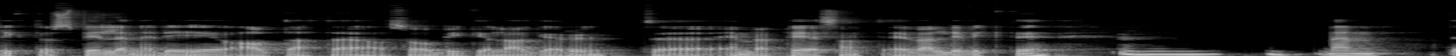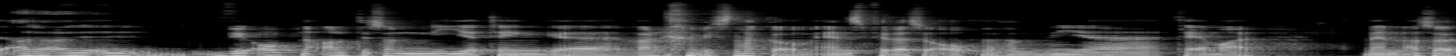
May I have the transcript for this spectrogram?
likte å spille med de og alt dette, og så bygge laget rundt eh, MBP sant, er veldig viktig. Mm. Men altså, vi åpner alltid sånne nye ting eh, hver gang vi snakker om en spiller, så åpner sånne nye temaer. Men altså,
